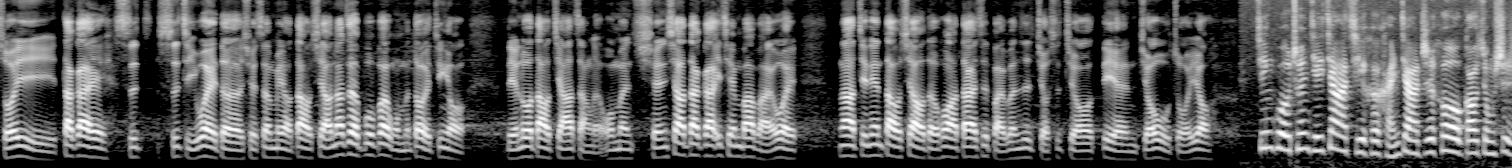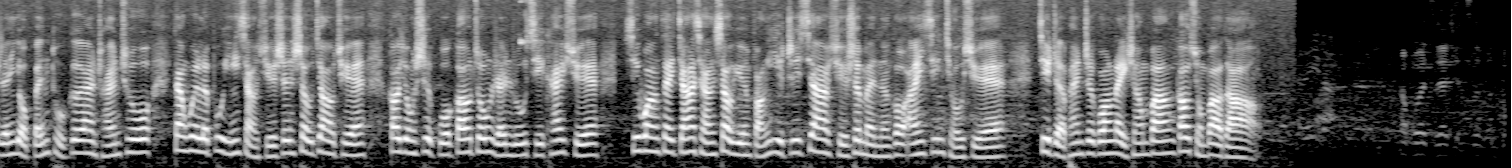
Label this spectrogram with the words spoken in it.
所以大概十十几位的学生没有到校，那这个部分我们都已经有联络到家长了。我们全校大概一千八百位，那今天到校的话，大概是百分之九十九点九五左右。经过春节假期和寒假之后，高雄市仍有本土个案传出，但为了不影响学生受教权，高雄市国高中仍如期开学。希望在加强校园防疫之下，学生们能够安心求学。记者潘志光、赖昌邦高雄报道。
